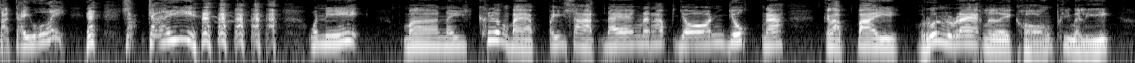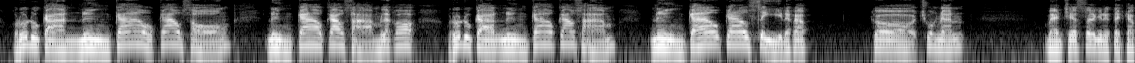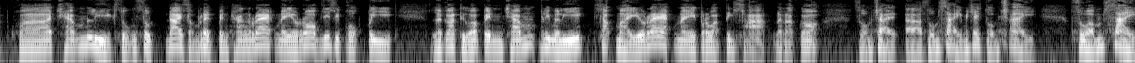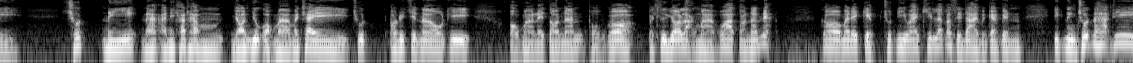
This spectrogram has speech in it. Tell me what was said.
สะใจโว้ยสะใจ วันนี้มาในเครื่องแบบปีศาจแดงนะครับ ย้อนยุคนะ กลับไปรุ่นแรกเลยของพรีเมียร์ลีกฤดูกาล 1992 1993 แล้วก็ฤดูกาล 1993 1994 นะครับ ก็ช่วงนั้นแมนเชสเตอร์ยูไนเต็ดครับ คว้าแชมป์ลีกสูงสุดได้สำเร็จเป็นครั้งแรกในรอบ 26 ปี แล้วก็ถือว่าเป็นแชมป์พรีเมียร์ลีกสมัยแรกในประวัติศาสตร์นะครับ ก็สวมใส่สวมใส่ไม่ใช่สวมใส่สวมใส่ชุดนี้นะ อันนี้เขาทำย้อนยุคออกมาไม่ใช่ชุดออริจินัลที่ ออกมาในตอนนั้น ผมก็ไปซื้อย้อนหลังมาเพราะว่าตอนนั้นเนี่ย ก็ไม่ได้เก็บชุดนี้ไว้คิดแล้วก็เสียดายเหมือนกันเป็นอีกหนึ่งชุดนะฮะที่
